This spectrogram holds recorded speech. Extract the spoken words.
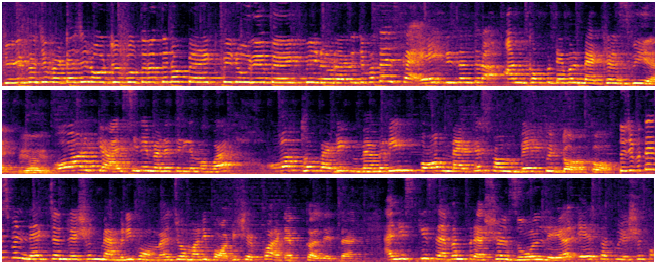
क्योंकि तुझे बेटा जी रोज रोज बोलते रहते ना बैक पेन हो रही है बैक पेन हो रहा है तुझे पता है इसका एक रीजन तेरा अनकंफर्टेबल मैट्रेस भी है? हम्म। और क्या? इसीलिए मैंने तेरे लिए मंगवाया orthopaedic memory foam mattress from Bedfit dot com तुझे पता है इसमें नेक्स्ट जनरेशन मेमोरी फॉर्म है जो हमारी बॉडी शेप को अडेप्ट कर लेता है. एंड इसकी seven pressure zone layer air circulation को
